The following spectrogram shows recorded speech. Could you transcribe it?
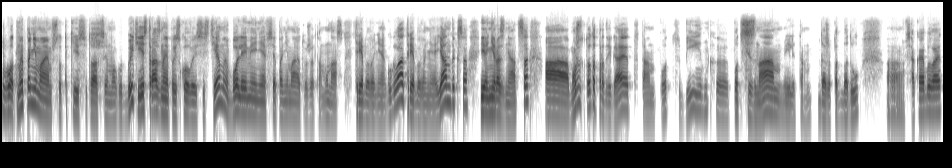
Вот, мы понимаем, что такие ситуации могут быть. Есть разные поисковые системы, более-менее все понимают уже там у нас требования Гугла, требования Яндекса, и они разнятся. А может кто-то продвигает там под Bing, э, под Сизнам или там даже под Баду. Всякое бывает.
